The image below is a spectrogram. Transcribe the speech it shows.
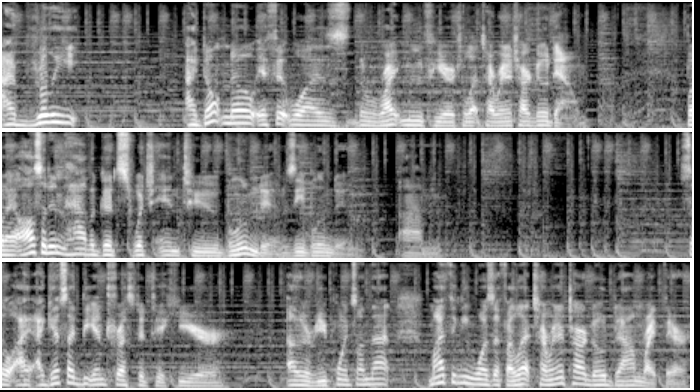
I really, I don't know if it was the right move here to let Tyranitar go down, but I also didn't have a good switch into Bloom Doom, Z Bloom Doom. Um, so I, I guess I'd be interested to hear other viewpoints on that. My thinking was if I let Tyranitar go down right there,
